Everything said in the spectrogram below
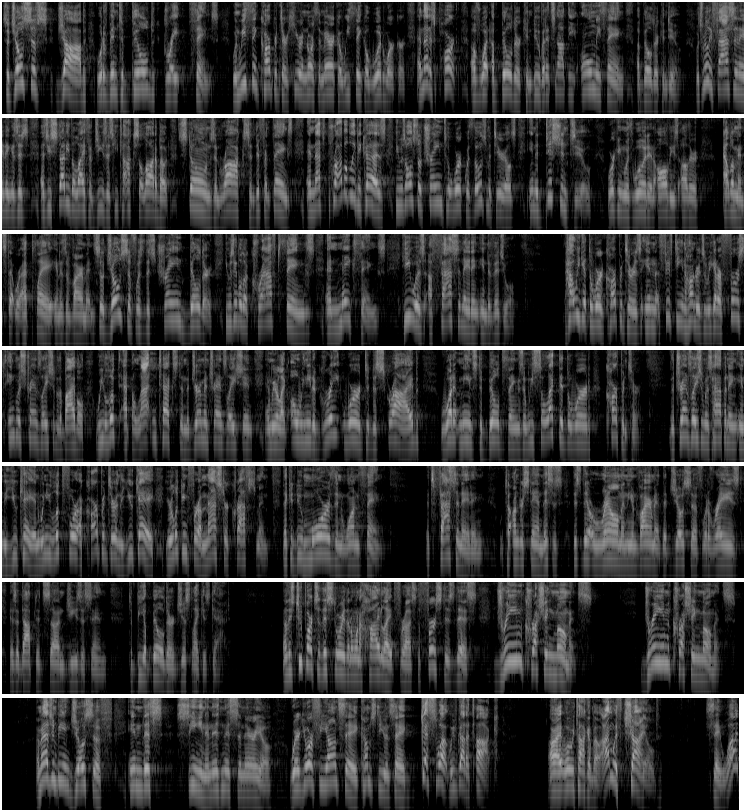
So, Joseph's job would have been to build great things. When we think carpenter here in North America, we think a woodworker, and that is part of what a builder can do, but it's not the only thing a builder can do. What's really fascinating is, as you study the life of Jesus, he talks a lot about stones and rocks and different things. And that's probably because he was also trained to work with those materials in addition to working with wood and all these other elements that were at play in his environment. And so Joseph was this trained builder. He was able to craft things and make things. He was a fascinating individual. How we get the word carpenter is in the 1500s when we get our first English translation of the Bible. We looked at the Latin text and the German translation, and we were like, oh, we need a great word to describe what it means to build things. And we selected the word carpenter. The translation was happening in the UK. And when you look for a carpenter in the UK, you're looking for a master craftsman that can do more than one thing. It's fascinating to understand this is, this is the realm and the environment that Joseph would have raised his adopted son Jesus in to be a builder just like his dad. Now, there's two parts of this story that I want to highlight for us. The first is this dream crushing moments dream crushing moments. Imagine being Joseph in this scene and in this scenario where your fiance comes to you and say, "Guess what? We've got to talk." All right, what are we talking about? I'm with child. Say, "What?"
